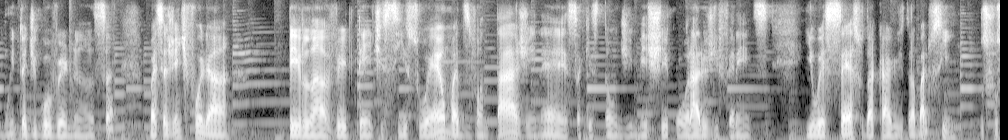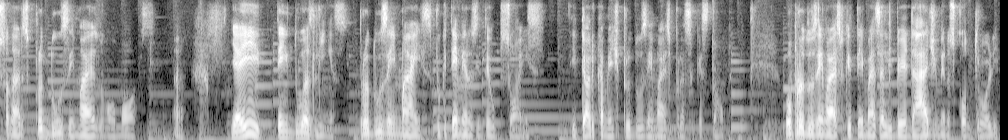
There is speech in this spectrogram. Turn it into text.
muito é de governança, mas se a gente for olhar pela vertente se isso é uma desvantagem, né, essa questão de mexer com horários diferentes e o excesso da carga de trabalho, sim, os funcionários produzem mais no home office. Né? E aí tem duas linhas: produzem mais porque tem menos interrupções, e teoricamente produzem mais por essa questão. Ou produzem mais porque tem mais a liberdade, menos controle,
